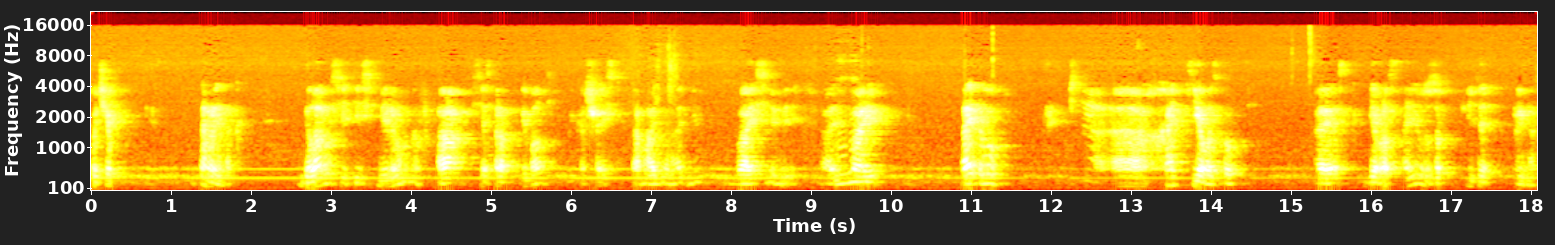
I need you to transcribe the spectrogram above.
Почему? Рынок. Беларуси 10 миллионов, а все страны Прибалтики только 6. Там 1-1, 2 и 7, 2 и... Поэтому э, хотелось бы э, Евросоюзу запустить этот рынок,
